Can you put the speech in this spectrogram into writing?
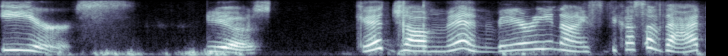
Ears. Ears. Good job, Minh. Very nice. Because of that,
